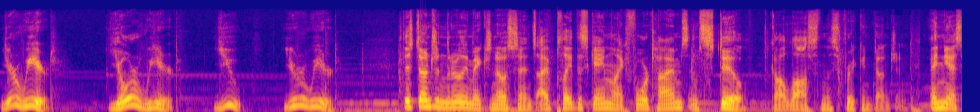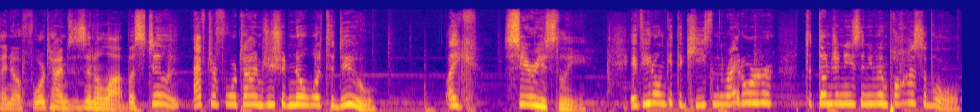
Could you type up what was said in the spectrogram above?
you're weird. You're weird. You. You're weird. This dungeon literally makes no sense. I've played this game like four times and still got lost in this freaking dungeon. And yes, I know four times isn't a lot, but still, after four times, you should know what to do. Like, seriously. If you don't get the keys in the right order, the dungeon isn't even possible.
